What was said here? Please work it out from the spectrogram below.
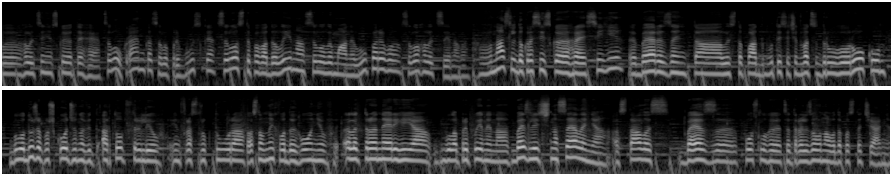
е, Галицинівської ОТГ. Село Українка, село Прибузьке, село Степова Долина, село Лимани Лупарево, село Галицинове. Внаслідок російської агресії е, березень та листопад 2022 року було дуже пошкоджено від артобстрілів інфраструктура основних водогонів. Електроенергія була припинена. Безліч населення осталось без е, послуги централізованого водопостачання.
